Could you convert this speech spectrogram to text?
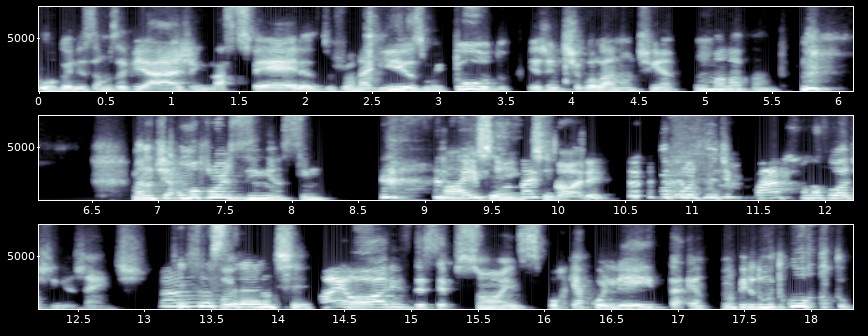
organizamos a viagem, nas férias do jornalismo e tudo, e a gente chegou lá não tinha uma lavanda. Mas não tinha uma florzinha, assim. Ai, gente. História. Uma florzinha de plástico nas lojinhas, gente. Que frustrante. maiores decepções, porque a colheita é um período muito curto.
